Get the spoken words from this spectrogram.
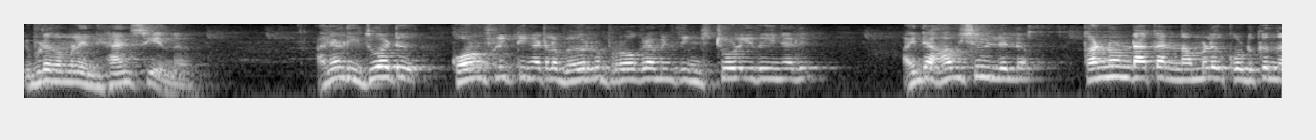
ഇവിടെ നമ്മൾ എൻഹാൻസ് ചെയ്യുന്നത്. അല്ലാണ്ട് ഇതുമായിട്ട് കോൺഫ്ലിക്റ്റിംഗ് ആയിട്ടുള്ള വേറൊരു പ്രോഗ്രാം ഇതിനകത്ത് ഇൻസ്റ്റാൾ ചെയ്ത് കഴിഞ്ഞാൽ അതിന്റെ ആവശ്യമില്ലല്ലോ. കണ്ണുണ്ടാക്കാൻ നമ്മൾ കൊടുക്കുന്ന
